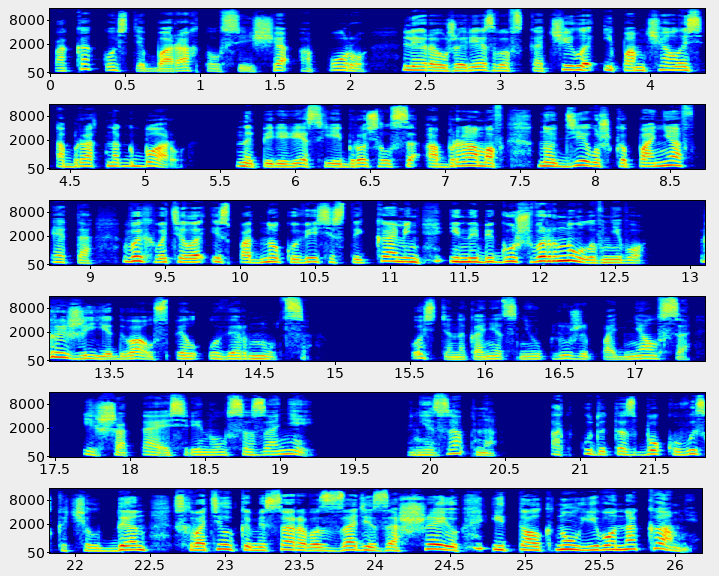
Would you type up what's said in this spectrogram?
Пока Костя барахтался, ища опору, Лера уже резво вскочила и помчалась обратно к бару. На перерез ей бросился Абрамов, но девушка, поняв это, выхватила из-под ног увесистый камень и на бегу швырнула в него. Рыжий едва успел увернуться. Костя, наконец, неуклюже поднялся и, шатаясь, ринулся за ней. Внезапно откуда-то сбоку выскочил Дэн, схватил Комиссарова сзади за шею и толкнул его на камни.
